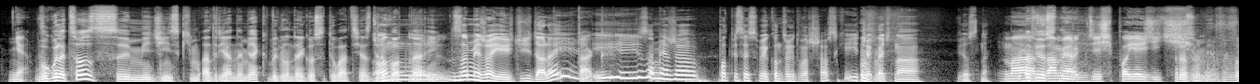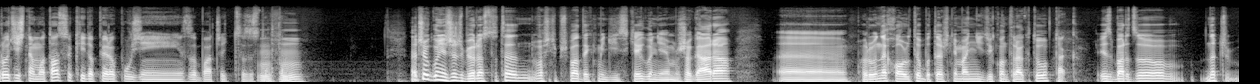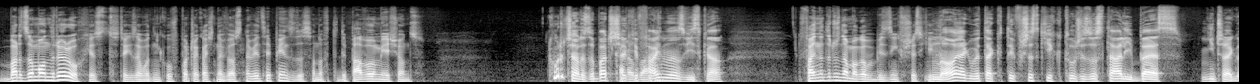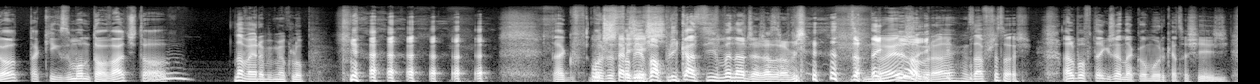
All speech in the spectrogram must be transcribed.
Nie. W ogóle co z Miedzińskim Adrianem? Jak wygląda jego sytuacja On zdrowotna? e, i... zamierza jeździć dalej Tak. i zamierza podpisać sobie kontrakt warszawski i czekać na wiosnę. Ma Na wiosnę zamiar gdzieś pojeździć, Rozumiem. wrócić na motocykl i dopiero później zobaczyć, co ze startem. Mhm. Znaczy ogólnie rzecz biorąc, to ten właśnie przypadek Miedzińskiego, nie wiem, Żagara, e, Rune Holte, bo też nie ma nigdzie kontraktu, Tak. jest bardzo, znaczy bardzo mądry ruch jest tych zawodników, poczekać na wiosnę, więcej pieniędzy dostaną wtedy. Paweł miesiąc. Kurczę, ale zobaczcie, jakie Karobany. fajne nazwiska. Fajna drużyna mogłaby być z nich wszystkich. No, jakby tak tych wszystkich, którzy zostali bez niczego, takich zmontować, to Dawaj, robimy klub. tak możesz sobie w 40. aplikacji w menadżerze zrobić. No i dobra, zawsze coś. Albo w tej grze na komórkę, co się jeździ.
